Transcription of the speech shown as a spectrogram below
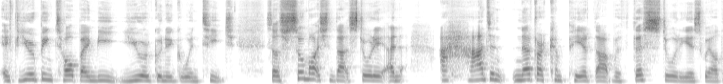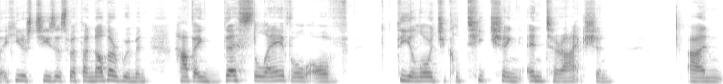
if you're being taught by me you're going to go and teach so there's so much in that story and i hadn't never compared that with this story as well that here's jesus with another woman having this level of theological teaching interaction and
